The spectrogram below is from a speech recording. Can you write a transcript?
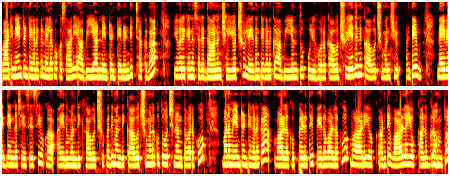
వాటిని ఏంటంటే కనుక నెలకు ఒకసారి ఆ బియ్యాన్ని ఏంటంటేనండి చక్కగా ఎవరికైనా సరే దానం చేయొచ్చు. లేదంటే కనుక ఆ బియ్యంతో దాంతో పులిహోర కావచ్చు ఏదైనా కావచ్చు మంచి అంటే నైవేద్యంగా చేసేసి ఒక ఐదు మందికి కావచ్చు పది మందికి కావచ్చు మనకు తోచినంత వరకు మనం ఏంటంటే కనుక వాళ్ళకు పెడితే పేదవాళ్ళకు వాడి యొక్క అంటే వాళ్ళ యొక్క అనుగ్రహంతో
